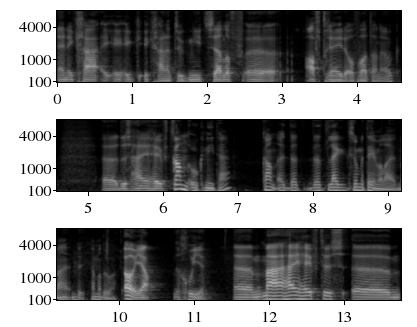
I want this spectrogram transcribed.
En ik ga, ik, ik, ik ga natuurlijk niet zelf eh, aftreden of wat dan ook. Dus hij heeft... Kan ook niet, hè? Kan, dat, dat leg ik zo meteen wel uit, maar ga maar door. Oh ja, de goeie. Ehm, maar hij heeft dus ehm,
